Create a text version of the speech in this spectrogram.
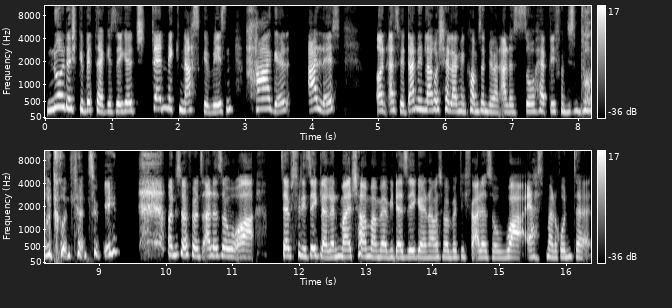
nur durch Gewitter gesegelt, ständig nass gewesen, Hagel, alles. Und als wir dann in La Rochelle angekommen sind, wir waren alle so happy, von diesem Boot runterzugehen. Und es war für uns alle so, wow, selbst für die Seglerin, mal schauen wir mal wieder segeln, aber es war wirklich für alle so, wow, erstmal runter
